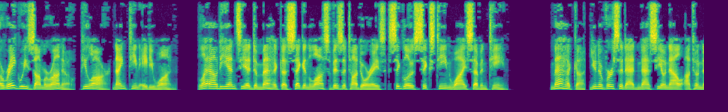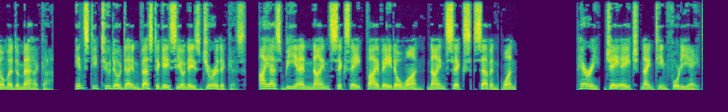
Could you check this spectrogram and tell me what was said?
Arregui Zamorano, Pilar 1981. La Audiencia de México según los visitadores siglos XVI-Y17. México, Universidad Nacional Autónoma de México. Instituto de Investigaciones Jurídicas. ISBN 968-5801-96-7-1 Parry, J. H. 1948.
